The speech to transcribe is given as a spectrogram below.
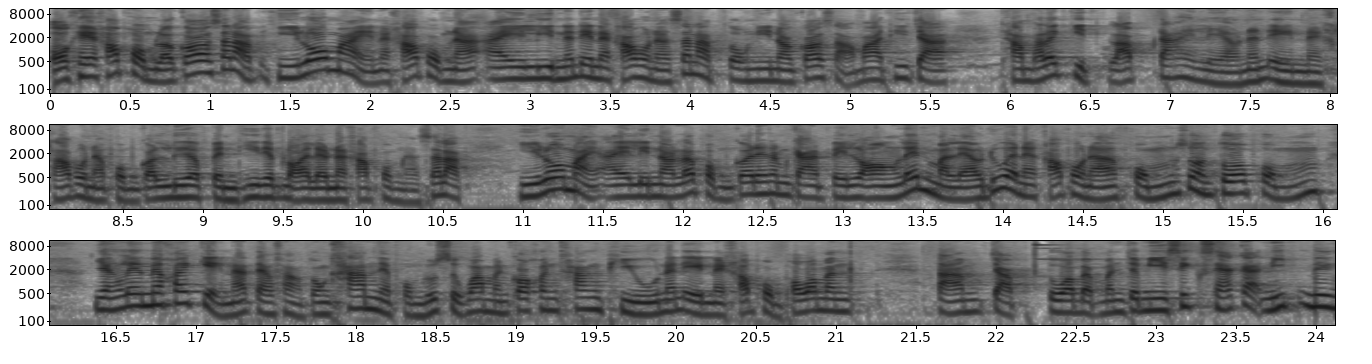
โอเคครับผมแล้วก็สลับฮีโร่ใหม่นะครับผมนะไอรินนั่นเองนะครับผมนะสลับตรงนี้เนาะก็สามารถที่จะทำภารกิจรับได้แล้วนั่นเองนะครับผมนะผมก็เลือกเป็นที่เรียบร้อยแล้วนะครับผมนะสลับ ฮีโร่ใหม่ไอรินนาะแล้วผมก็ได้ทำการไปลองเล่นมาแล้วด้วยนะครับผมนะผมส่วนตัวผมยังเล่นไม่ค่อยเก่งนะ แต่ฝั่งตรงข้ามเนี่ยผมรู้สึกว่ามันก็ค่อนข้างพิวนั่นเองนะครับผมเพราะว่ามันตามจับตัวแบบมันจะมีซิกแซกอะนิดนึง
